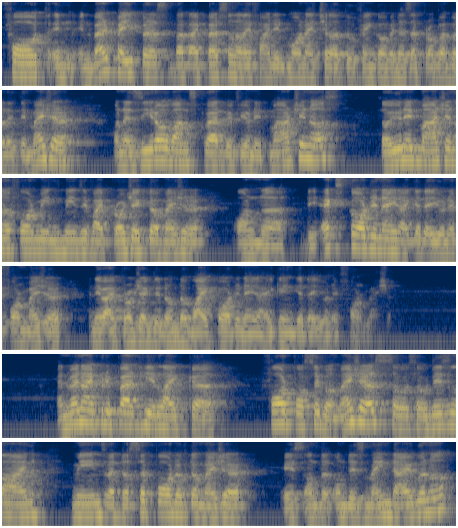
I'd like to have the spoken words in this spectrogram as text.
thought in, in their papers, but I personally find it more natural to think of it as a probability measure on a zero one squared with unit marginals. So unit marginal for me means if I project a measure on uh, the x coordinate, I get a uniform measure. And if I project it on the y coordinate, I again get a uniform measure. And when I prepared here like uh, four possible measures, so, so this line means that the support of the measure is on, the, on this main diagonal.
